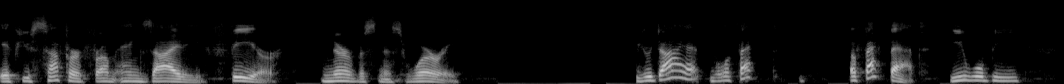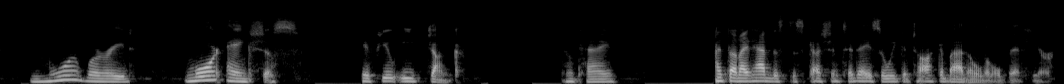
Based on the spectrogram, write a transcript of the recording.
if you suffer from anxiety, fear, nervousness, worry, your diet will affect affect that. You will be more worried, more anxious, if you eat junk. Okay. I thought I'd have this discussion today so we could talk about it a little bit here.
